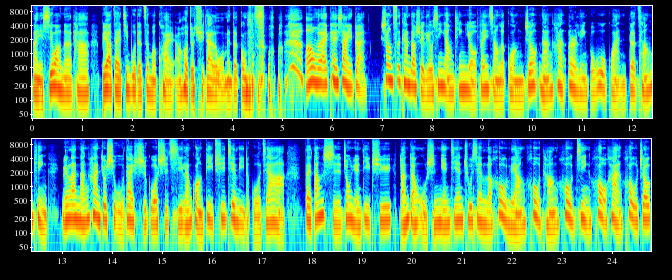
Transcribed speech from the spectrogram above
那也希望呢，它不要再进步的这么快，然后。就取代了我们的工作。好，我们来看下一段。上次看到水流新阳听友分享了广州南汉二陵博物馆的藏品，原来南汉就是五代十国时期两广地区建立的国家啊。在当时中原地区，短短五十年间，出现了后梁、后唐、后晋、后汉、后周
